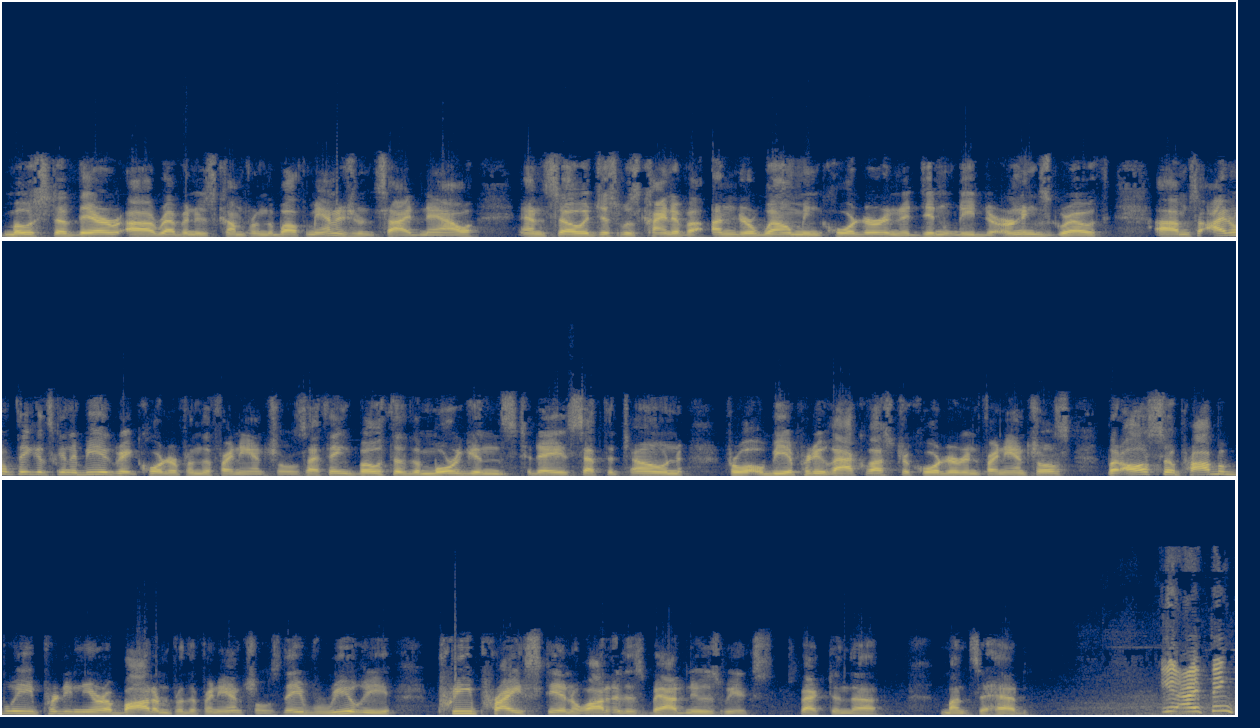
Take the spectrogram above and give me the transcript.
Most of their uh, revenues come from the wealth management side now, and so it just was kind of an underwhelming quarter, and it didn't lead to earnings growth. Um, so I don't think it's going to be a great quarter from the financials. I think both of the Morgans today set the tone for what will be a pretty lackluster quarter in financials, but also probably pretty near a bottom for the financials. They've really pre-priced in a lot of this bad news we expect in the months ahead. Yeah, I think,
